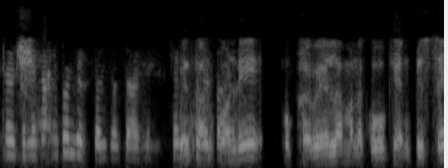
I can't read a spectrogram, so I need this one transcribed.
సరే కనుక్కొని చెప్తాను సారీ మీరు కనుక్కోండి ఒకవేళ మనకు ఓకే అనిపిస్తే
